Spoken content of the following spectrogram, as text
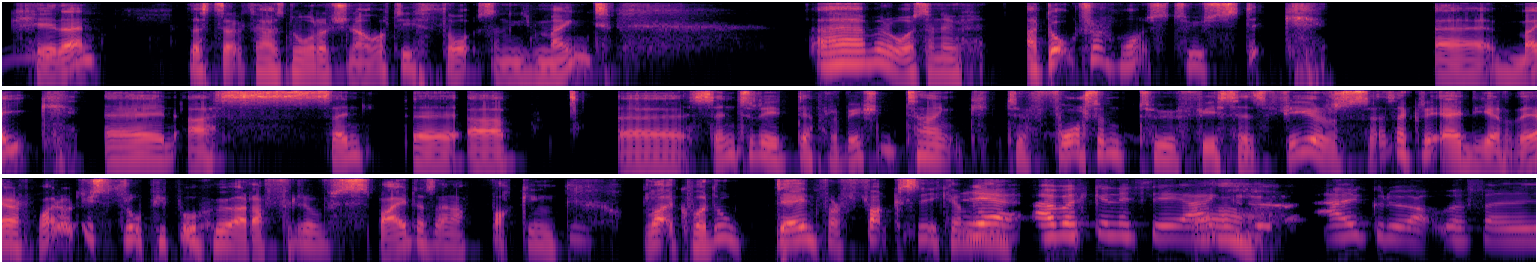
okay then. This director has no originality, thoughts in his mind. Uh, where was I now? A doctor wants to stick uh, Mike in a, sen- uh, a, a sensory deprivation tank to force him to face his fears. That's a great idea there. Why don't just throw people who are afraid of spiders in a fucking Black Widow den for fuck's sake? I mean, yeah, I was gonna say I Oh. grew I grew up with an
